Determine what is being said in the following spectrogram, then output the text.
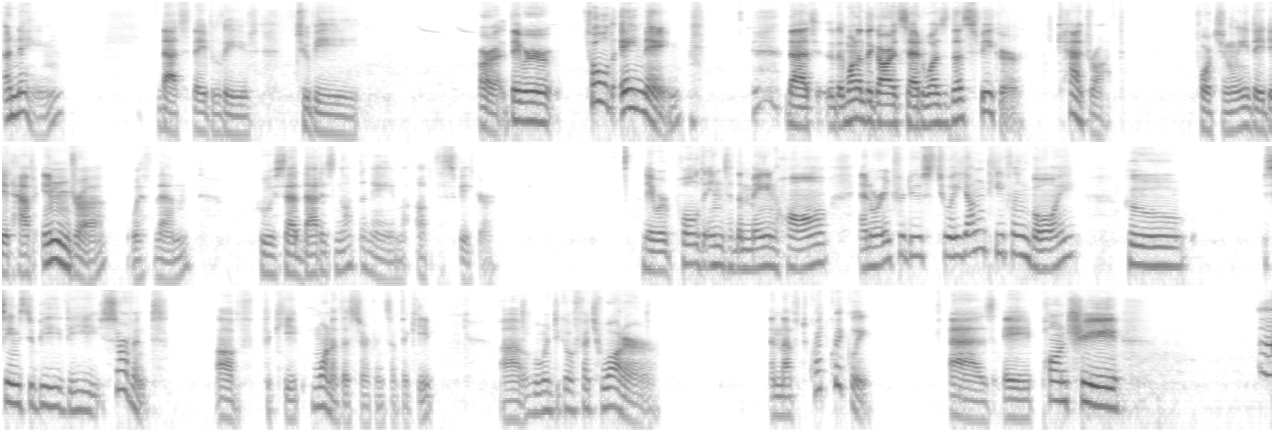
a name that they believed to be, or they were told a name that one of the guards said was the speaker, Kadroth. Fortunately, they did have Imdra with them, who said that is not the name of the speaker. They were pulled into the main hall and were introduced to a young tiefling boy who seems to be the servant of the keep, one of the servants of the keep, uh, who went to go fetch water and left quite quickly as a paunchy,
